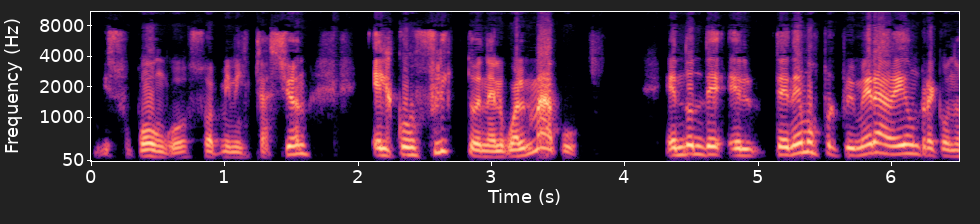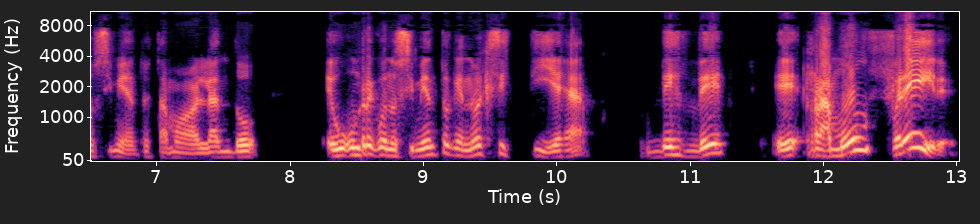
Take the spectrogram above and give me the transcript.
y supongo su administración, el conflicto en el Gualmapu, en donde tenemos por primera vez un reconocimiento, estamos hablando, eh, un reconocimiento que no existía desde eh, Ramón Freire.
